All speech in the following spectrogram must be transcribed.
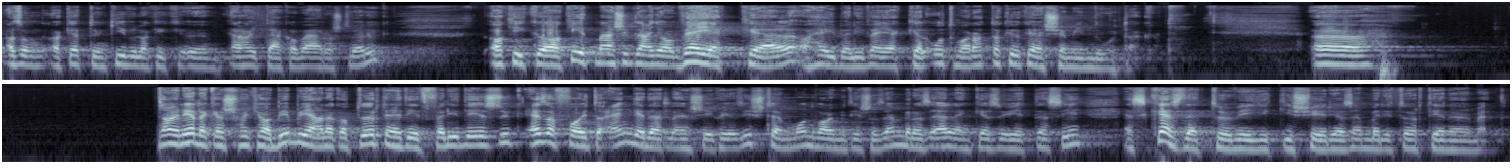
azon a kettőn kívül, akik elhagyták a várost velük, akik a két másik lánya vejekkel, a helybeli vejekkel ott maradtak, ők el sem indultak. Nagyon érdekes, hogyha a Bibliának a történetét felidézzük, ez a fajta engedetlenség, hogy az Isten mond valamit, és az ember az ellenkezőjét teszi, ez kezdettől végig kíséri az emberi történelmet.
